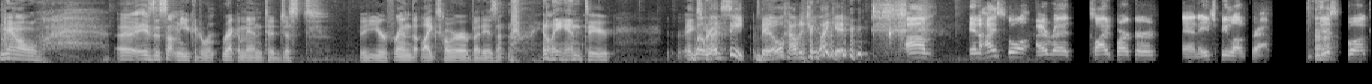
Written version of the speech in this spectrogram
now, uh, is this something you could re- recommend to just your friend that likes horror but isn't really into? Well, let's see. Bill, how did you like it? Um, in high school, I read Clive Barker and H.P. Lovecraft. This book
